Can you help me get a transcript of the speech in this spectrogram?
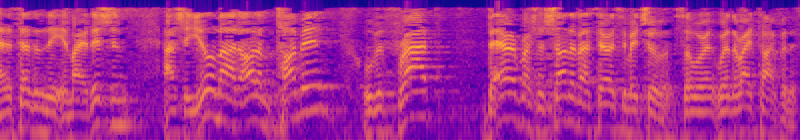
and it says in, the, in my edition, Asher Yilmad Adam Tamid Uvifrat Be'er Hashanah V'Aseret Yimei Tshuva. So we're, we're in the right time for this.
